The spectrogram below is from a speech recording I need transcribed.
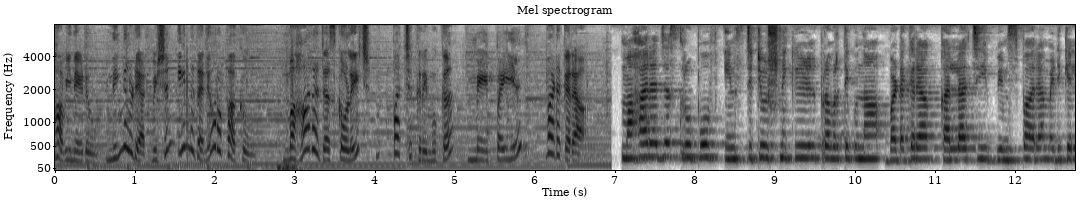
ഭാവി നേടൂ. നിങ്ങളുടെ അഡ്മിഷൻ ഇന്ന് തന്നെ ഉറപ്പാക്കൂ. Maharajas college Pachakkarimukku Meppayil Vadakara. Maharajas group of ഇൻസ്റ്റിറ്റ്യൂഷന് കീഴിൽ പ്രവർത്തിക്കുന്ന വടകര കല്ലാച്ചി വിംസ്പാര മെഡിക്കൽ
